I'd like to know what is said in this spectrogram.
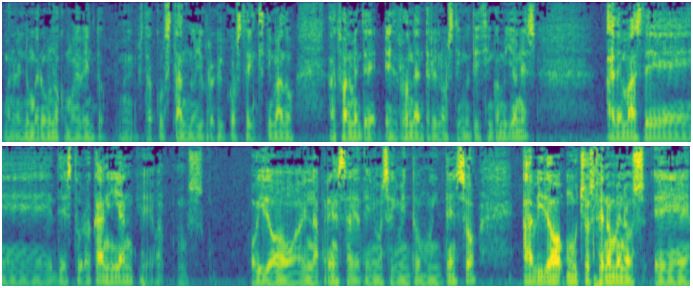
bueno el número uno como evento. Eh, está costando, yo creo que el coste estimado actualmente es ronda entre los 55 millones. Además de, de este huracán Ian, que bueno, hemos oído en la prensa, ya ha tenido un seguimiento muy intenso. Ha habido muchos fenómenos, eh,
